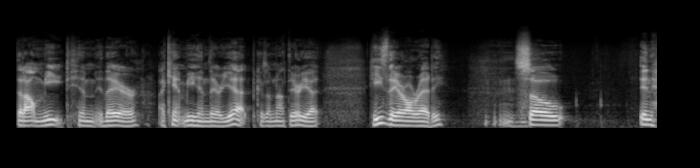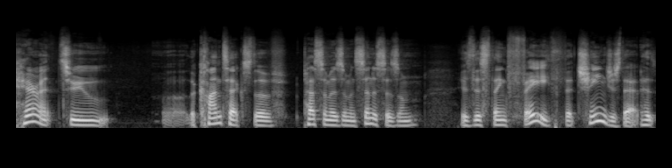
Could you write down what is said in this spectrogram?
that I'll meet him there. I can't meet him there yet because I'm not there yet. He's there already. So, inherent to uh, the context of pessimism and cynicism is this thing faith that changes that. Has,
